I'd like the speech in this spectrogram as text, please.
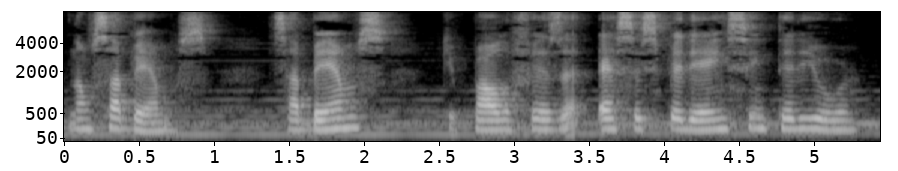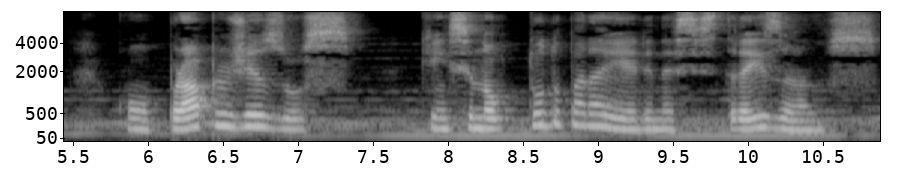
Não sabemos. Sabemos que Paulo fez essa experiência interior com o próprio Jesus, que ensinou tudo para ele nesses três anos.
